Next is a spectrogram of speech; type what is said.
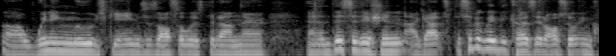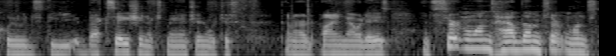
Uh, Winning Moves Games is also listed on there. And this edition I got specifically because it also includes the Vexation expansion, which is kind of hard to find nowadays. And certain ones have them, certain ones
